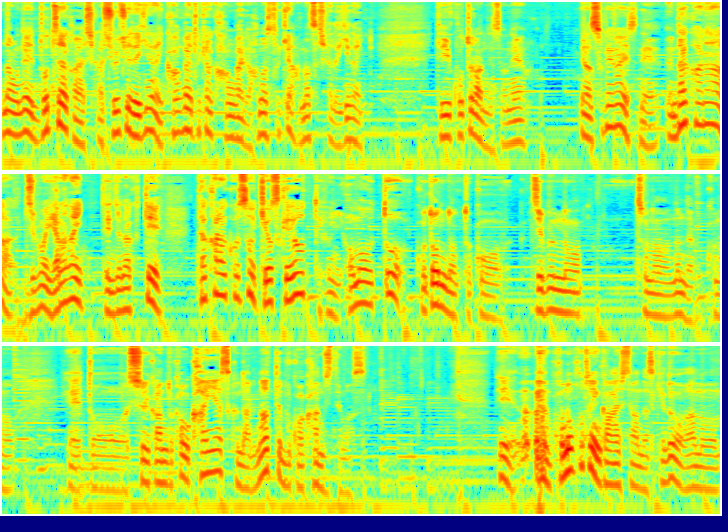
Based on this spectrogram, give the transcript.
なのでどちらかしか集中できない考えるときは考える話すときは話すしかできないっていうことなんですよね。それがですねだから自分はやらないってんじゃなくてだからこそ気をつけようっていうふうに思うとこうどんどんとこう自分のそのなんだろうこの、えーと習慣とかを変えやすくなるなって僕は感じてます。で このことに関してなんですけどあの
